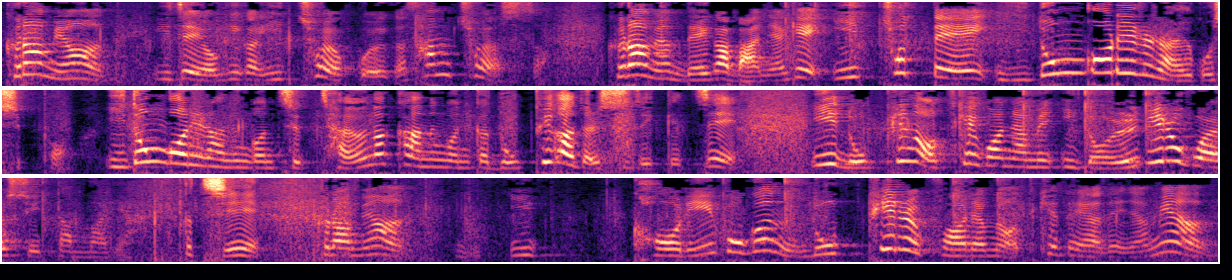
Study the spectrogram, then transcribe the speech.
그러면 이제 여기가 2초였고 여기가 3초였어. 그러면 내가 만약에 2초 때의 이동 거리를 알고 싶어. 이동 거리라는 건 즉 자연학하는 거니까 높이가 될 수도 있겠지. 이 높이는 어떻게 구하냐면 이 넓이를 구할 수 있단 말이야. 그치? 그러면 이 거리 혹은 높이를 구하려면 어떻게 돼야 되냐면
